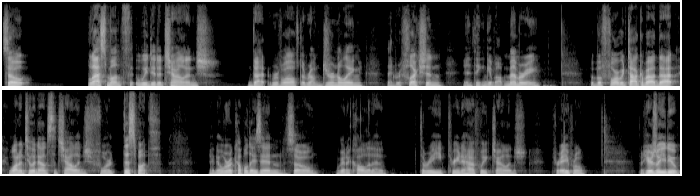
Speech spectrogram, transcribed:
So last month we did a challenge that revolved around journaling and reflection and thinking about memory. But before we talk about that, I wanted to announce the challenge for this month. I know we're a couple days in, so we're going to call it a three, three and a half week challenge for April. But here's what you do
